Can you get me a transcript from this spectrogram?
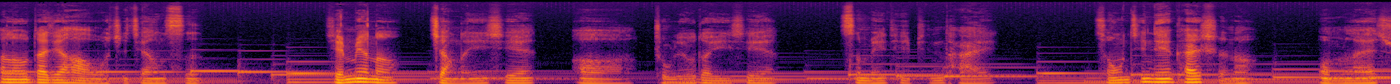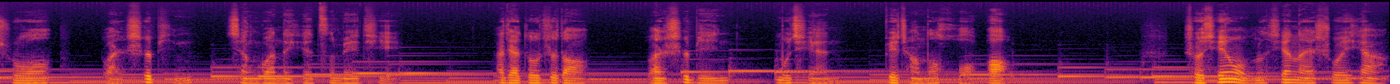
Hello，大家好，我是姜思。前面呢讲了一些呃主流的一些自媒体平台，从今天开始呢，我们来说短视频相关的一些自媒体。大家都知道，短视频目前非常的火爆。首先，我们先来说一下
